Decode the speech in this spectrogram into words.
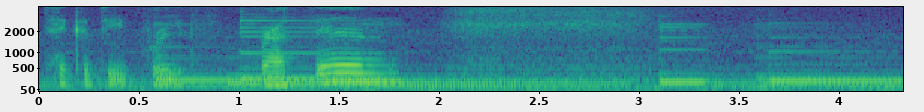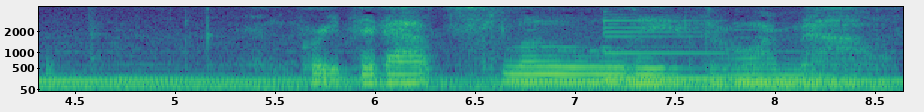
Take a deep breath in and breathe it out slowly through our mouth.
